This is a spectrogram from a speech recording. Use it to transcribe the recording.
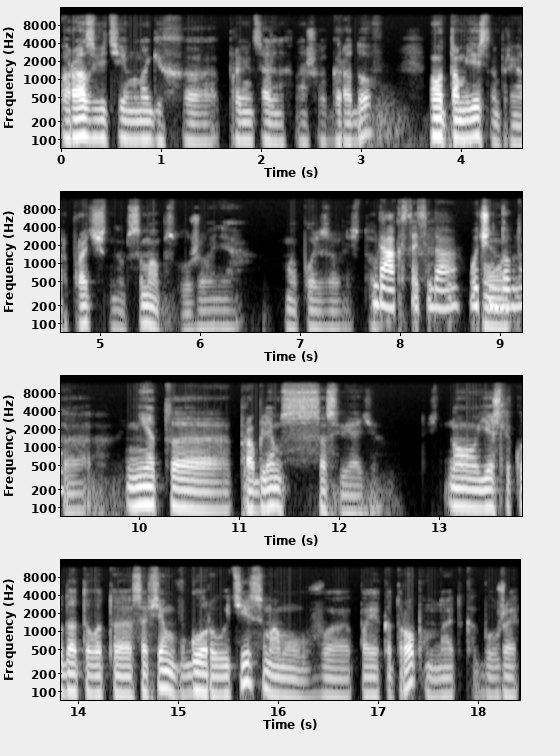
развитии многих э, провинциальных наших городов. Ну, вот там есть, например, прачечное самообслуживание. Мы пользовались тоже. Да, кстати, да, очень Вот, удобно. э, нет э, проблем со связью. Но если куда-то вот совсем в горы уйти самому в, по экотропам, ну, это как бы уже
